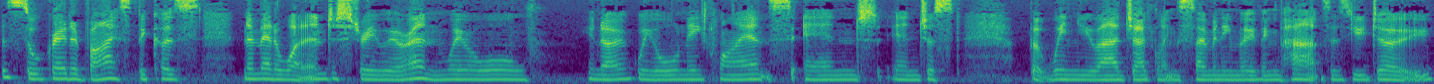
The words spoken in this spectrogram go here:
This is all great advice because no matter what industry we're in, we're all you know, we all need clients and and just but when you are juggling so many moving parts as you do,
